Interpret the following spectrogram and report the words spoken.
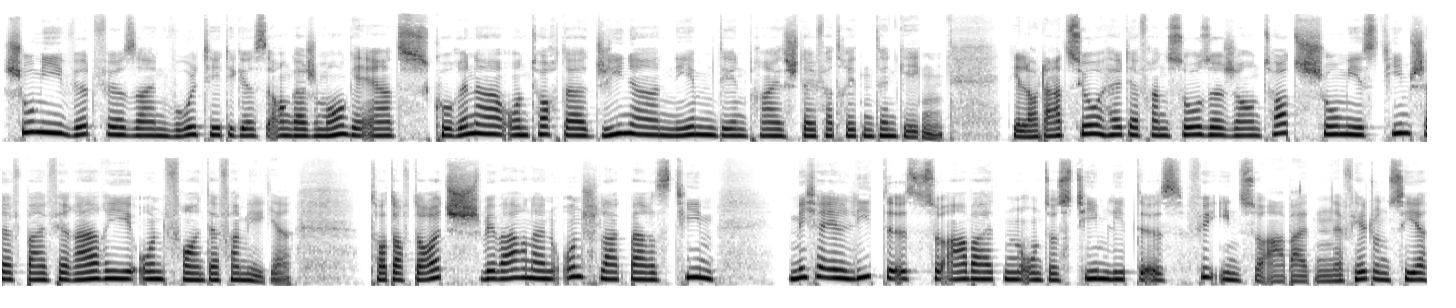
Schumi wird für sein wohltätiges Engagement geehrt. Corinna und Tochter Gina nehmen den Preis stellvertretend entgegen. Die Laudatio hält der Franzose Jean Todt, Schumis Teamchef bei Ferrari und Freund der Familie. Todt auf Deutsch, wir waren ein unschlagbares Team. Michael liebte es zu arbeiten und das Team liebte es, für ihn zu arbeiten. Er fehlt uns hier.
